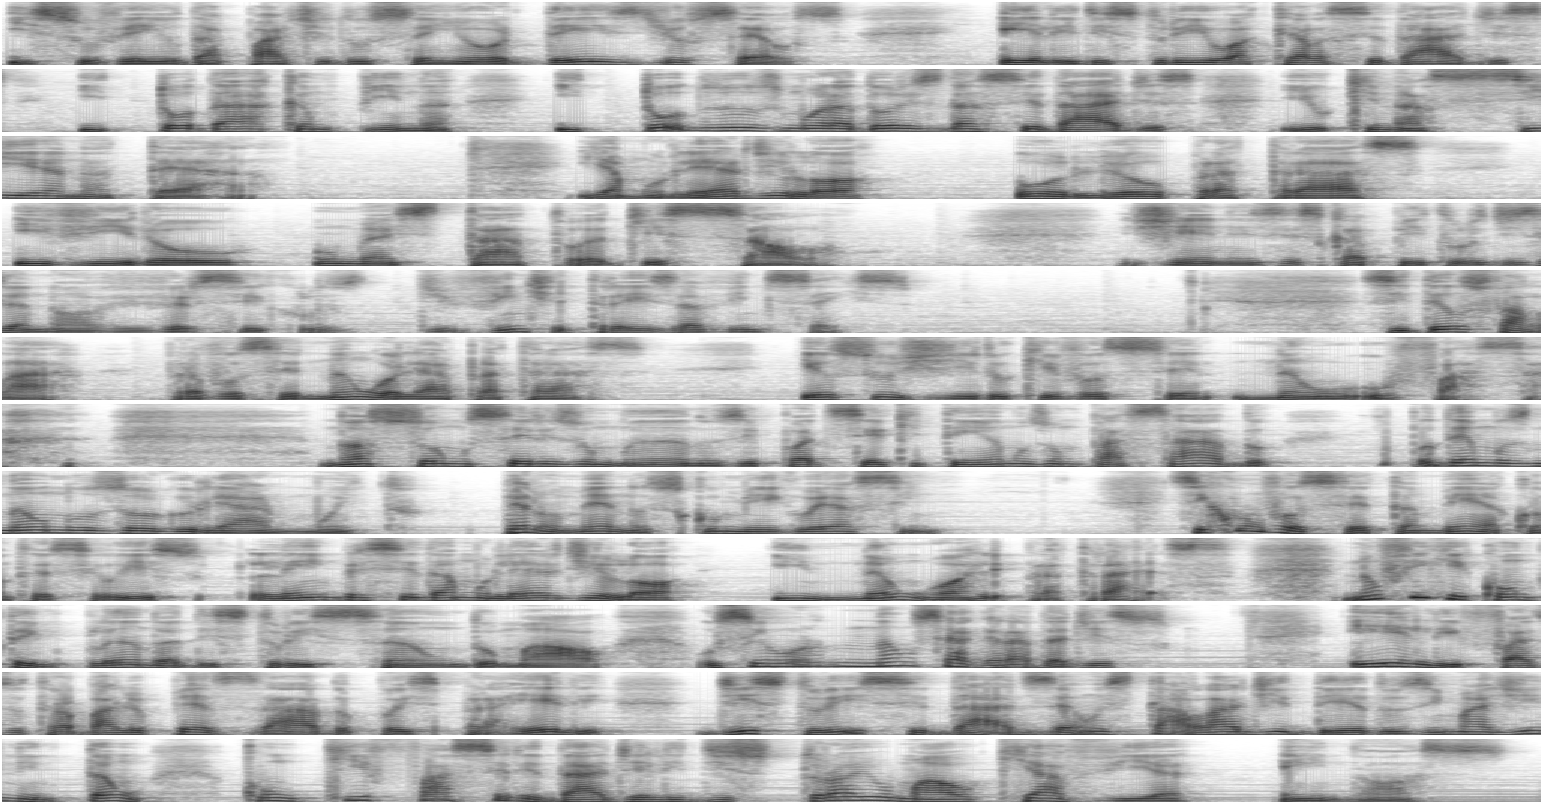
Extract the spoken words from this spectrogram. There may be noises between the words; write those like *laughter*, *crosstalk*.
Isso veio da parte do Senhor desde os céus. Ele destruiu aquelas cidades e toda a campina e todos os moradores das cidades e o que nascia na terra. E a mulher de Ló olhou para trás e virou uma estátua de sal. Gênesis capítulo 19, versículos de 23 a 26. Se Deus falar para você não olhar para trás, eu sugiro que você não o faça. *laughs* Nós somos seres humanos e pode ser que tenhamos um passado e podemos não nos orgulhar muito. Pelo menos comigo é assim. Se com você também aconteceu isso, lembre-se da mulher de Ló e não olhe para trás. Não fique contemplando a destruição do mal. O Senhor não se agrada disso. Ele faz o trabalho pesado, pois para ele destruir cidades é um estalar de dedos. Imagine então com que facilidade ele destrói o mal que havia em nós.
